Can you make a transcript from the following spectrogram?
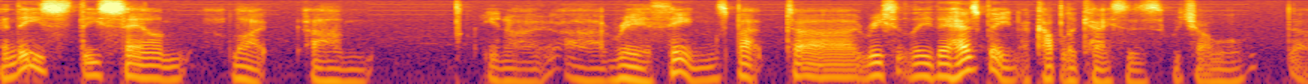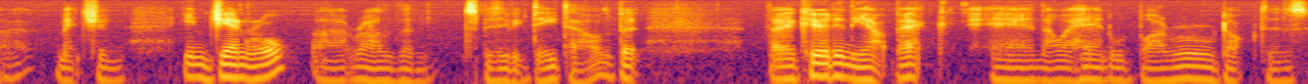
And these these sound like um, you know, uh, rare things, but uh, recently there has been a couple of cases which I will uh, mention in general uh, rather than specific details, but they occurred in the outback and they were handled by rural doctors.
